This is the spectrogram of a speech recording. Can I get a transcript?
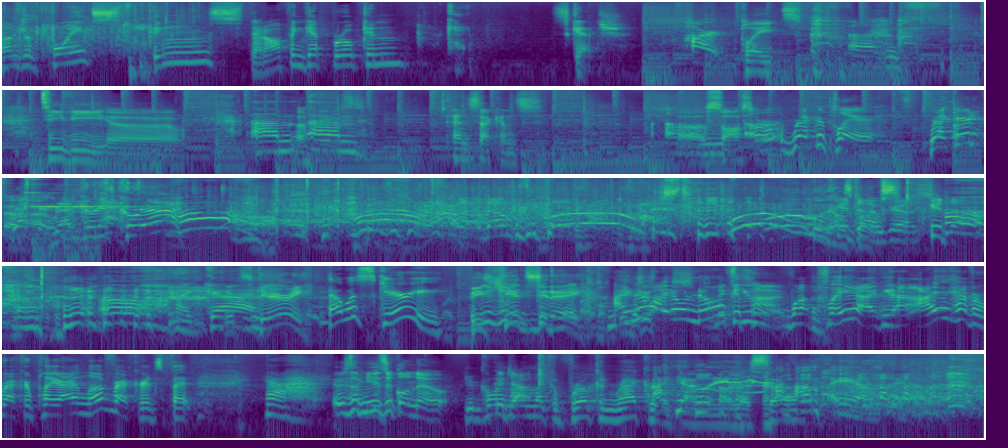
500 points. Things that often get broken. Okay. Sketch. Heart. Plates. TV. Uh, Um, um, 10 seconds. uh, saucer. Oh, record player. Record? Uh, record. Record is correct. that was close. Good job, girls. Good job. Ah. oh my God. It's scary. That was scary. These Usually kids today. I know. just- I don't know if you time. what play. I mean, I, I have a record player. I love records, but yeah. It was a musical note. You're going Good job. on like a broken record again, Melissa. I am. I am.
